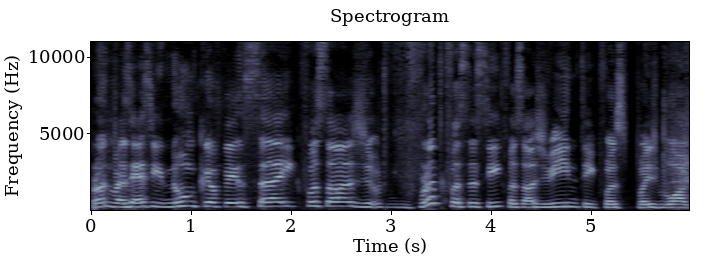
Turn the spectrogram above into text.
Pronto, mas é assim, nunca pensei que fosse aos. Pronto, que fosse assim, que fosse aos 20 e que fosse depois logo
